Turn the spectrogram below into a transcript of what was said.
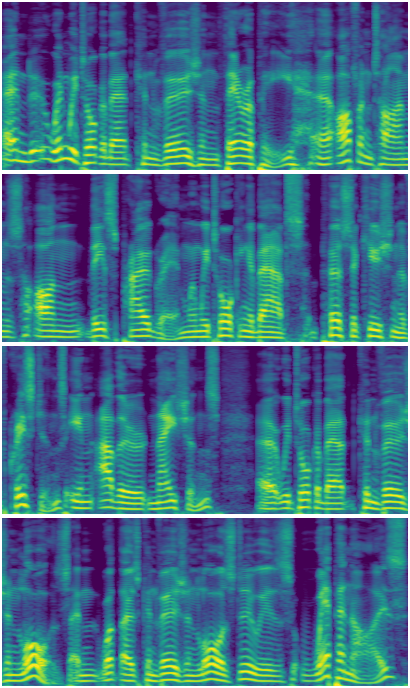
And when we talk about conversion therapy, uh, oftentimes on this program, when we're talking about persecution of Christians in other nations, uh, we talk about conversion laws. And what those conversion laws do is weaponize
